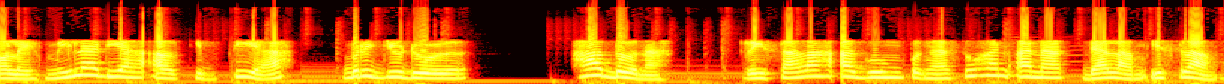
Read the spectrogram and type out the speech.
oleh Miladiah Al-Kibtiyah berjudul Hadonah, Risalah Agung Pengasuhan Anak dalam Islam.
